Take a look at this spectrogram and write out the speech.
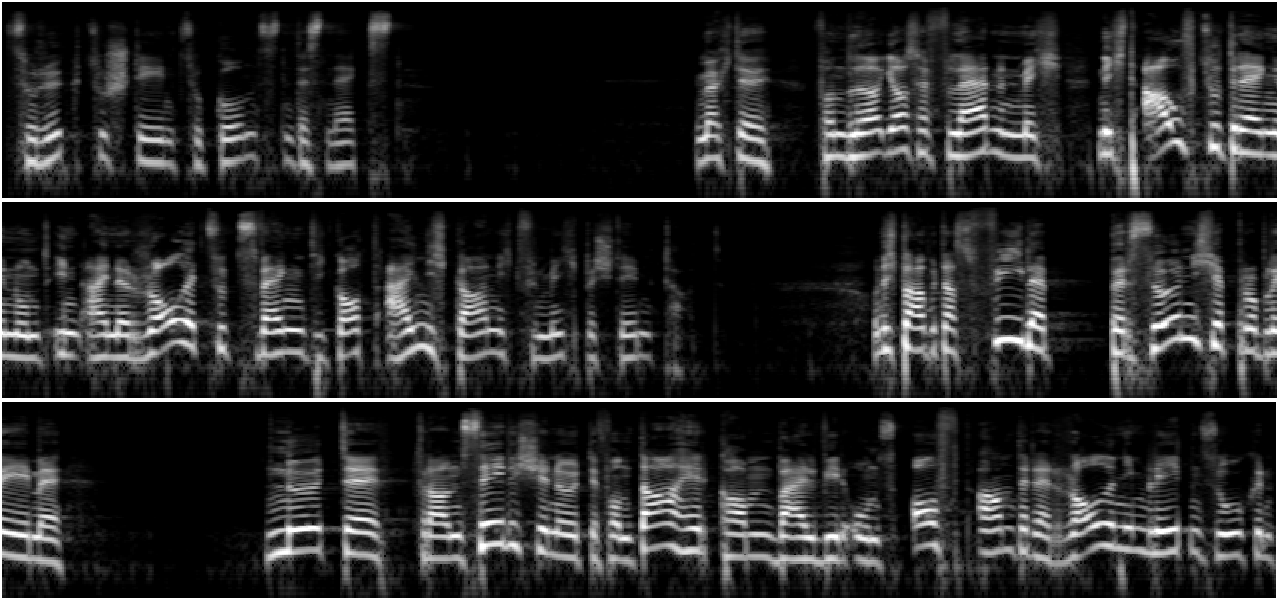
zurückzustehen zugunsten des Nächsten. Ich möchte von Josef lernen, mich nicht aufzudrängen und in eine Rolle zu zwängen, die Gott eigentlich gar nicht für mich bestimmt hat. Und ich glaube, dass viele persönliche Probleme, Nöte, vor allem seelische Nöte, von daher kommen, weil wir uns oft andere Rollen im Leben suchen,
